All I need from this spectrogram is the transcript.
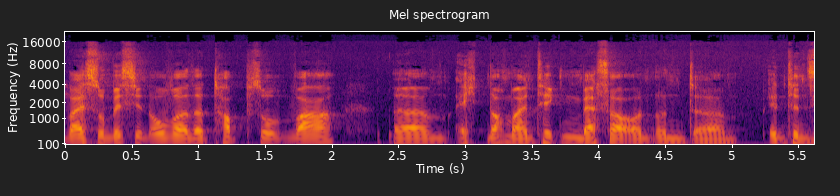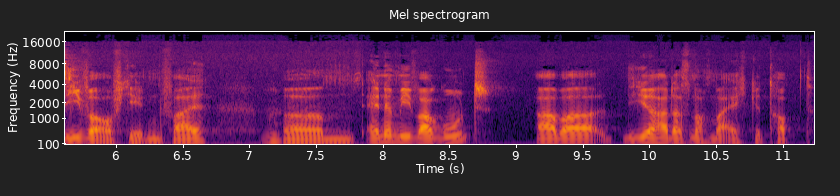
weil es so ein bisschen over the top so war, ähm, echt nochmal ein Ticken besser und, und ähm, intensiver auf jeden Fall. Mhm. Ähm, Enemy war gut, aber hier hat das nochmal echt getoppt.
